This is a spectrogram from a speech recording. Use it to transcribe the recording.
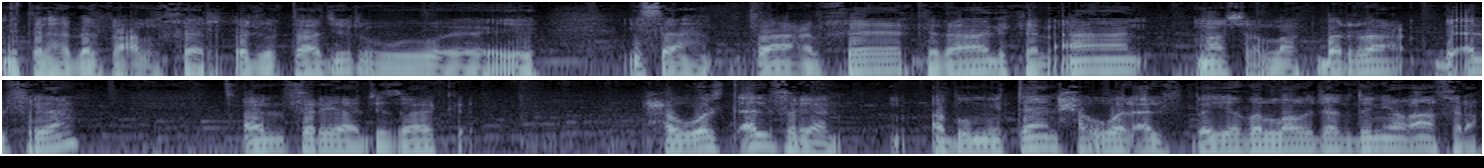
مثل هذا الفاعل الخير. رجل تاجر ويساهم. فاعل خير كذلك الآن. ما شاء الله. تبرع بألف ريال. ألف ريال. جزاك. حولت ألف ريال. أبو 200 حول ألف. بيض الله وجهك دنيا وآخرة.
